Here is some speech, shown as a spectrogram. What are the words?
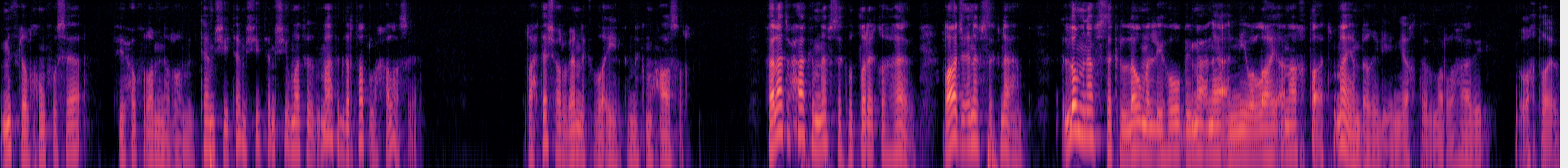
مثل الخنفساء في حفرة من الرمل. تمشي تمشي تمشي وما ما تقدر تطلع خلاص يعني. راح تشعر بأنك ضئيل أنك محاصر. فلا تحاكم نفسك بالطريقة هذه. راجع نفسك نعم. لوم نفسك اللوم اللي هو بمعنى أني والله أنا أخطأت. ما ينبغي لي أني أخطئ المرة هذه وأخطأ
